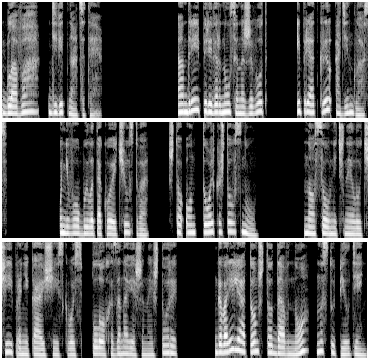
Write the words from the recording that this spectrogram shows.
Глава девятнадцатая. Андрей перевернулся на живот и приоткрыл один глаз. У него было такое чувство, что он только что уснул. Но солнечные лучи, проникающие сквозь плохо занавешенные шторы, говорили о том, что давно наступил день.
